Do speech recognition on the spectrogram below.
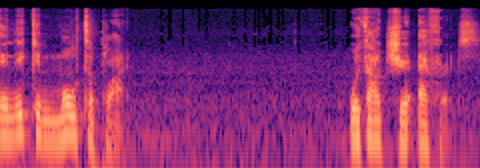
and it can multiply without your efforts.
